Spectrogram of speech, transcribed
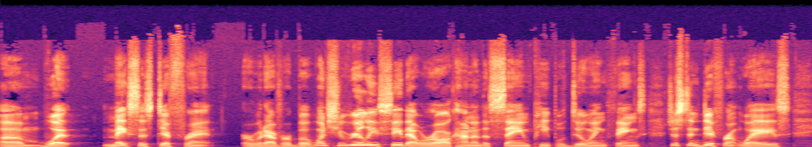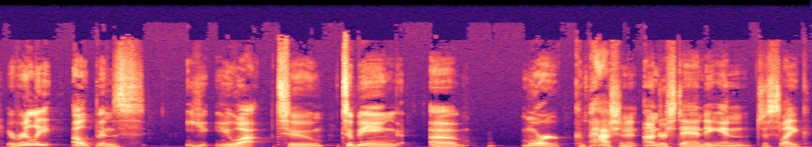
um, what makes us different or whatever. But once you really see that we're all kind of the same people doing things just in different ways, it really opens you, you up to to being a more compassionate, understanding, and just like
